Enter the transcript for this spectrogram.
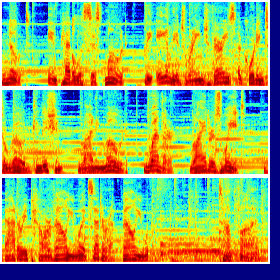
Note, in pedal assist mode, the aleage range varies according to road condition, riding mode, weather, rider's weight, battery power value etc. Value Top 5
